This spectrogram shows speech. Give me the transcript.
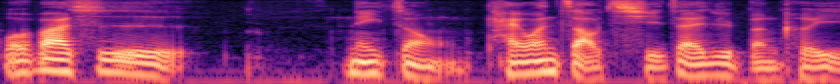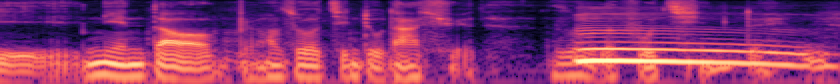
我爸是那种台湾早期在日本可以念到，比方说京都大学的，是我的父亲，对。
